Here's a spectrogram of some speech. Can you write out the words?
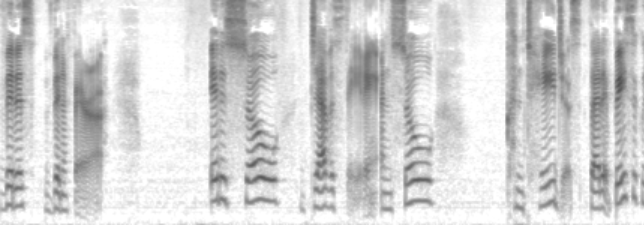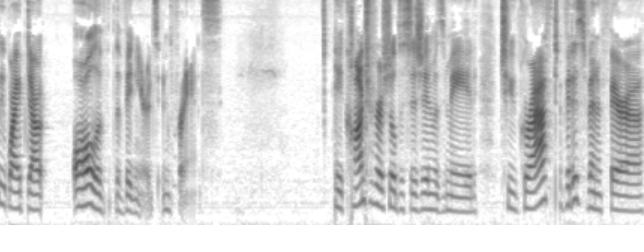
Vitis vinifera. It is so devastating and so contagious that it basically wiped out all of the vineyards in France. A controversial decision was made to graft Vitis vinifera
